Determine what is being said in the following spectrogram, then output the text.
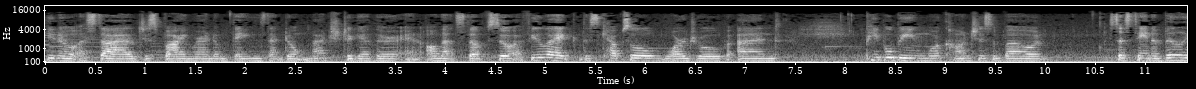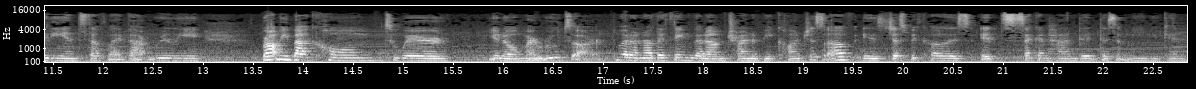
you know a style just buying random things that don't match together and all that stuff. So I feel like this capsule wardrobe and people being more conscious about sustainability and stuff like that really brought me back home to where you know my roots are. But another thing that i'm trying to be conscious of is just because it's second-handed doesn't mean you can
